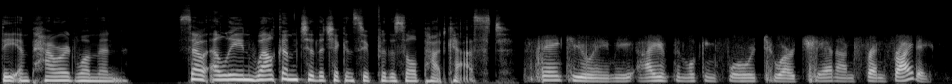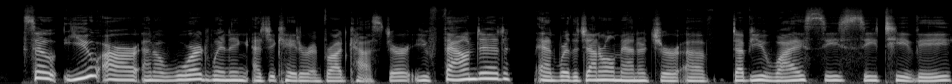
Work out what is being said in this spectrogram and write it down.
The Empowered Woman. So, Elynne, welcome to the Chicken Soup for the Soul podcast. Thank you, Amy. I have been looking forward to our chat on Friend Friday. So, you are an award winning educator and broadcaster. You founded and were the general manager of WYCC TV,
